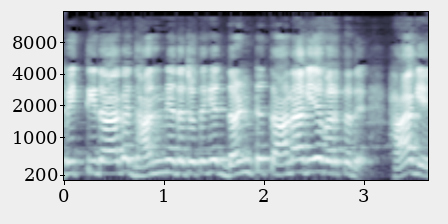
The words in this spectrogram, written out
ಬಿತ್ತಿದಾಗ ಧಾನ್ಯದ ಜೊತೆಗೆ ದಂಟು ತಾನಾಗೇ ಬರ್ತದೆ. ಹಾಗೆ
